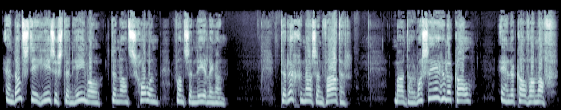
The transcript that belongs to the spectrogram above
En dan steeg Jezus ten hemel ten aanschouwen van zijn leerlingen. Terug naar zijn vader. Maar daar was hij eigenlijk al, eigenlijk al vanaf.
